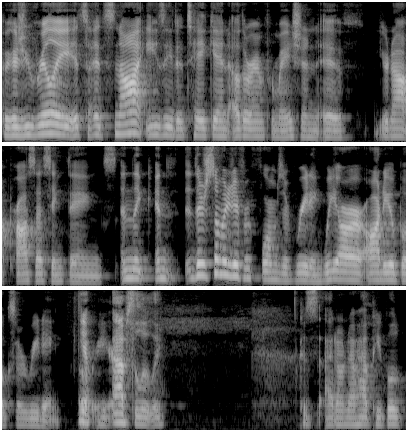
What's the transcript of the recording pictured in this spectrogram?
Because you really it's it's not easy to take in other information if you're not processing things. And like and there's so many different forms of reading. We are audiobooks are reading Yeah, over here. absolutely. Because I don't know how people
